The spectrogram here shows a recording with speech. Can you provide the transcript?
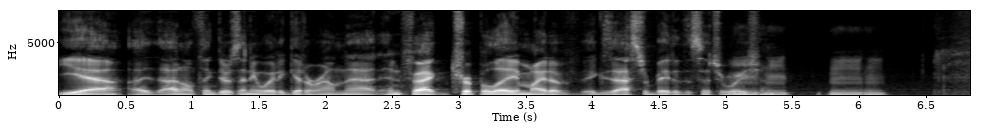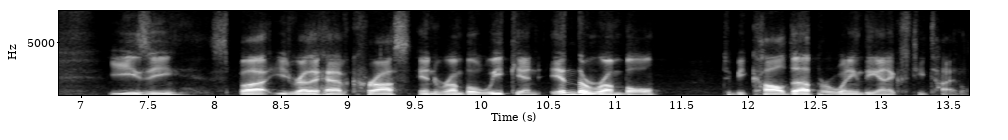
Yeah, I, I don't think there's any way to get around that. In fact, AAA might have exacerbated the situation. Mm-hmm. Easy spot. You'd rather have Kross in Rumble weekend in the Rumble to be called up or winning the NXT title.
